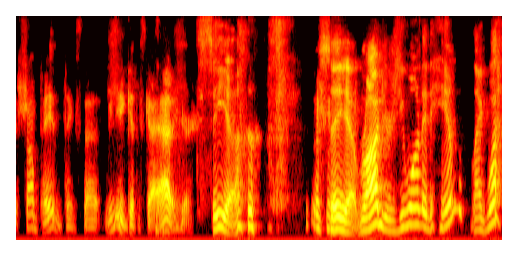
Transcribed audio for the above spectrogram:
Sean Payton thinks that we need to get this guy out of here. See ya. See ya. Rodgers, you wanted him? Like what?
